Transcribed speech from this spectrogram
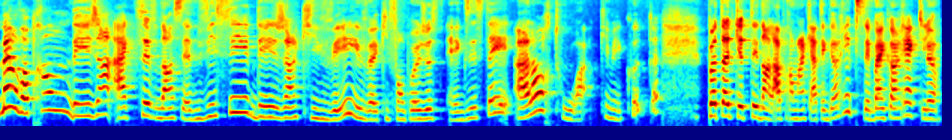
Mais on va prendre des gens actifs dans cette vie-ci, des gens qui vivent, qui font pas juste exister. Alors toi qui m'écoutes, peut-être que tu es dans la première catégorie, puis c'est bien correct, là.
